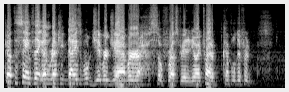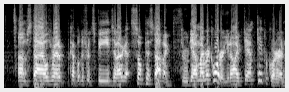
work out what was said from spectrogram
got the same thing, unrecognizable jibber jabber. So frustrated. You know, I tried a couple different um, styles, ran a couple different speeds, and I got so pissed off I threw down my recorder. You know, I damn tape recorder, and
